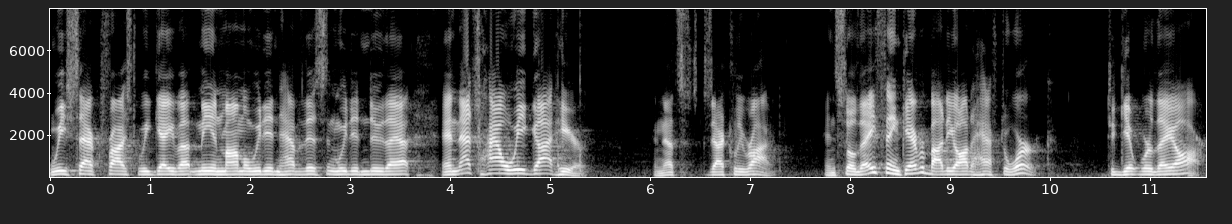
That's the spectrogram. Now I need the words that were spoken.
We sacrificed. We gave up. Me and mama, we didn't have this and we didn't do that. And that's how we got here. And that's exactly right. And so they think everybody ought to have to work to get where they are.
